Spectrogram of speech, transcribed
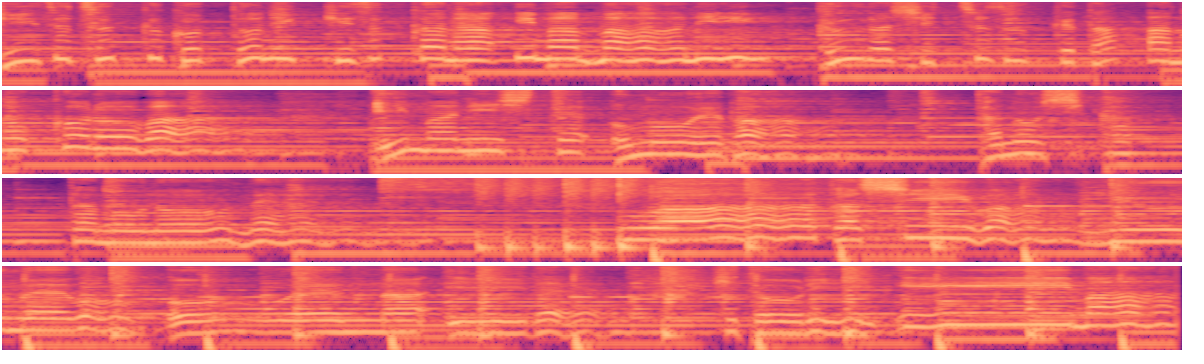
傷つくことに気づかないままに暮らし続けたあの頃は今にして思えば楽しかったものね。私は夢を追えないで一人今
